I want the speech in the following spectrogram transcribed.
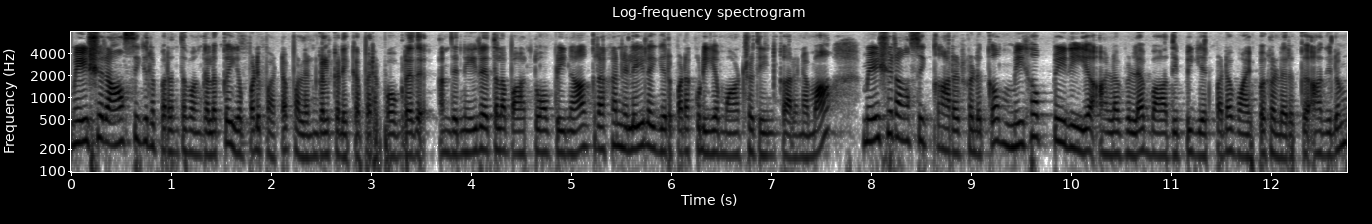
மேஷ ராசியில் பிறந்தவங்களுக்கு எப்படிப்பட்ட பலன்கள் கிடைக்கப்பெற போகிறது? அந்த நேரத்தில் பார்த்தோம் அப்படின்னா கிரக நிலையில் ஏற்படக்கூடிய மாற்றத்தின் காரணமாக மேஷ ராசிக்காரர்களுக்கு மிகப்பெரிய அளவில் பாதிப்பு ஏற்பட வாய்ப்புகள் இருக்குது அதிலும்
